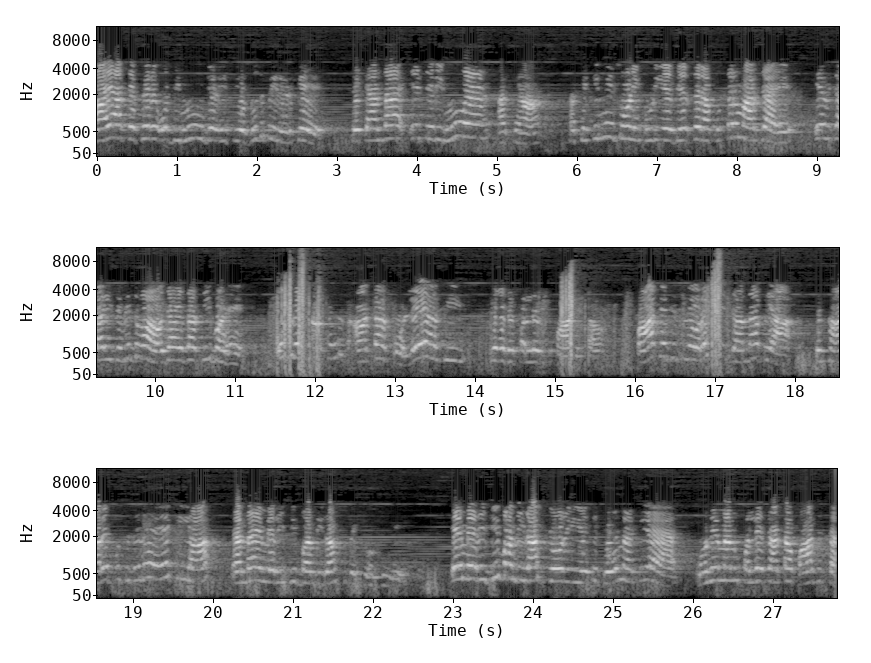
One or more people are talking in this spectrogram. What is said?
ਆਇਆ ਤੇ ਫਿਰ ਉਹਦੀ ਨੂੰਹ ਜਿਹੜੀ ਸੀ ਉਹ ਦੁੱਧ ਪੀ ਰਿੜ ਕੇ ਤੇ ਕਹਿੰਦਾ ਇਹ ਤੇਰੀ ਨੂੰਹ ਹੈ? ਅੱਛਾ ਅੱਛਾ ਕਿੰਨੀ ਸੋਹਣੀ ਕੁੜੀ ਹੈ ਜੇ ਤੇਰਾ ਪੁੱਤਰ ਮਰ ਜਾਏ ਇਹ ਵਿਚਾਰੀ ਤੇ ਵਿਧਵਾ ਹੋ ਜਾਏ ਤਾਂ ਕੀ ਬਣੇ? ਉਸਨੇ ਸਾਸੰਗ ਆਟਾ ਘੋਲਿਆ ਸੀ ਤੇ ਉਹਦੇ ਪੱਲੇ 'ਚ ਪਾ ਦਿੱਤਾ। ਪਾ ਕੇ ਜਿਸਲੇ ਉਹ ਰਸਤੇ ਜਾਂਦਾ ਪਿਆ ਤੇ ਸਾਰੇ ਪੁੱਛਦੇ ਨੇ ਇਹ ਕੀ ਆ? ਕਹਿੰਦਾ ਇਹ ਮੇਰੀ ਜੀਬਾਂ ਦੀ ਰਸ ਤੇ ਚੋਂਦੀ ਏ ਇਹ ਮੇਰੀ ਜੀਬਾਂ ਦੀ ਰਸ ਚੋਰੀ ਏ ਤੇ ਜੋ ਮੈਂ ਕਿਹਾ ਹੈ, ਉਹਨੇ ਮੈਨੂੰ ਪੱਲੇ 'ਚ ਆਟਾ ਪਾ ਦਿੱਤਾ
